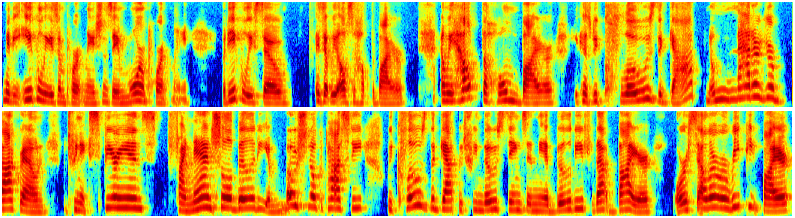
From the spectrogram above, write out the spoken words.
maybe equally as importantly, I shouldn't say more importantly, but equally so, is that we also help the buyer. And we help the home buyer because we close the gap, no matter your background, between experience, financial ability, emotional capacity. We close the gap between those things and the ability for that buyer or seller or repeat buyer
